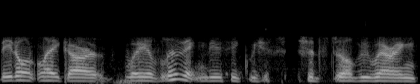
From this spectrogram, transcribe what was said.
they don't like our way of living. Do you think we should, should still be wearing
